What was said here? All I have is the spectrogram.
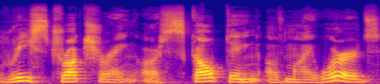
restructuring or sculpting of my words,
